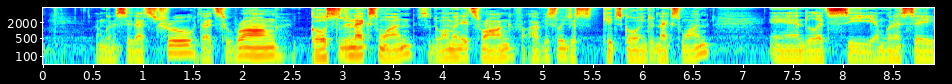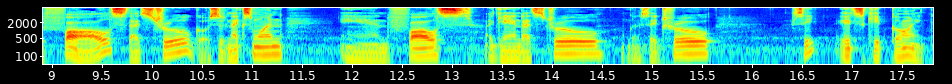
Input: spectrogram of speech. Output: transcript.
I'm going to say that's true, that's wrong, goes to the next one. So the moment it's wrong, obviously just keeps going to the next one. And let's see, I'm going to say false, that's true, goes to the next one. And false, again, that's true. I'm going to say true. See, it's keep going.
